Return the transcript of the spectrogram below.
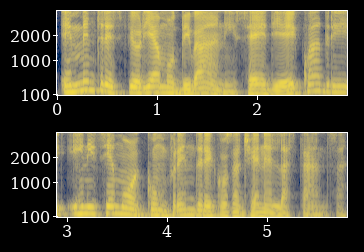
e mentre sfioriamo divani, sedie e quadri iniziamo a comprendere cosa c'è nella stanza.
